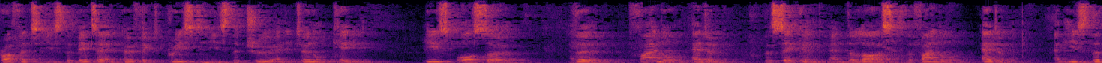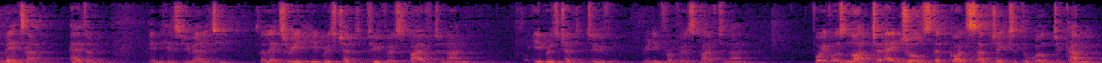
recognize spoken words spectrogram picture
prophet, he's the better and perfect priest, he's the true and eternal king, he's also the final Adam, the second and the last, the final Adam. And he's the better Adam in his humanity. So let's read Hebrews chapter 2, verse 5 to 9. Hebrews chapter 2, reading from verse 5 to 9. For it was not to angels that God subjected the world to come,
